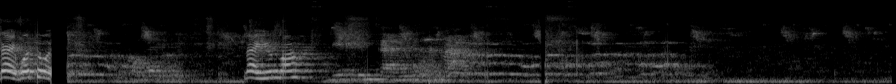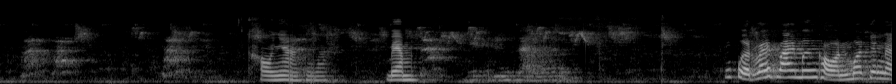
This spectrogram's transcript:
ได้บ่ตัวได้อยุ่นบ่เขายากใช่ปะแบม มึงเปิดไวไฟมึงขอนหมดจังไหน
